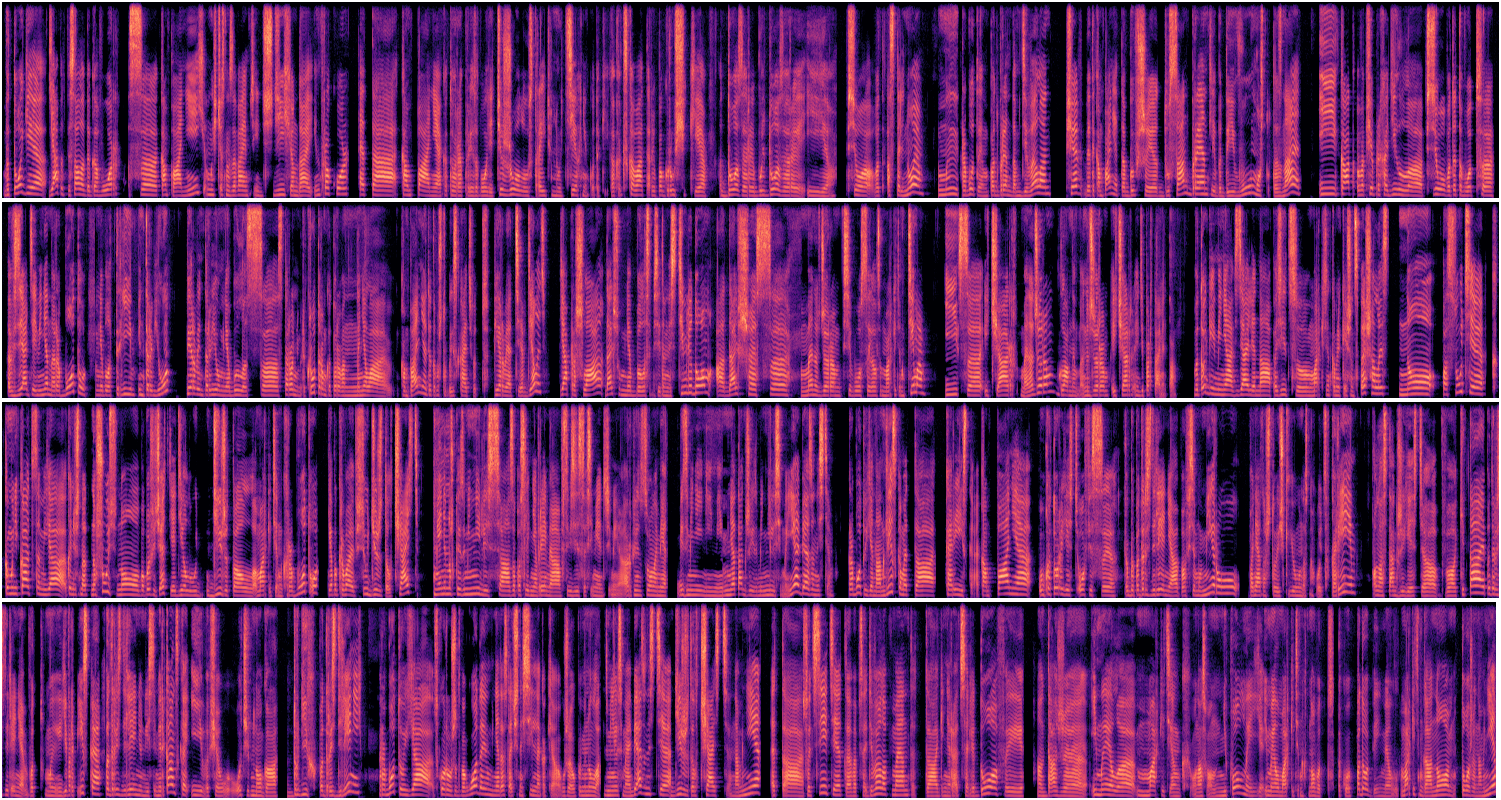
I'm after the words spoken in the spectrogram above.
В итоге я подписала договор с компанией, мы сейчас называем HD Hyundai Infracore. Это компания, которая производит тяжелую строительную технику, такие как экскаваторы, погрузчики, дозеры, бульдозеры и все вот остальное. Мы работаем под брендом Develon. Вообще, эта компания — это бывший Дусан бренд, либо Daewoo, может, кто-то знает. И как вообще проходило все вот это вот э, взятие меня на работу. У меня было три интервью. Первое интервью у меня было с сторонним рекрутером, которого наняла компания для того, чтобы искать вот первый отсев делать. Я прошла, дальше у меня было собеседование с тим лидом, а дальше с менеджером всего sales и маркетинг тима и с HR-менеджером, главным менеджером HR-департамента. В итоге меня взяли на позицию marketing communication specialist, но по сути к коммуникациям я, конечно, отношусь, но по большей части я делаю digital marketing работу, я покрываю всю digital часть. У меня немножко изменились а, за последнее время в связи со всеми этими организационными изменениями. У меня также изменились и мои обязанности. Работаю я на английском. Это корейская компания, у которой есть офисы, как бы подразделения по всему миру. Понятно, что HQ у нас находится в Корее. У нас также есть э, в Китае подразделение. Вот мы европейское подразделение, у нас есть американское и вообще очень много других подразделений. Работаю я скоро уже два года, и у меня достаточно сильно, как я уже упомянула, изменились мои обязанности. Digital часть на мне. Это соцсети, это website development, это генерация лидов и а, даже email маркетинг у нас он не полный email маркетинг, но вот такое подобие email маркетинга, оно тоже на мне.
